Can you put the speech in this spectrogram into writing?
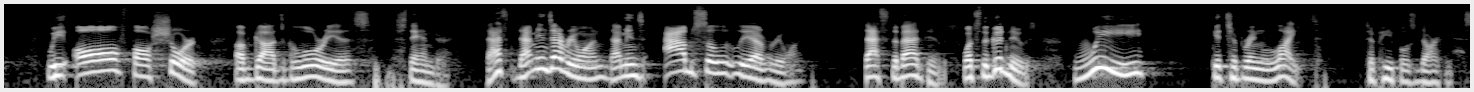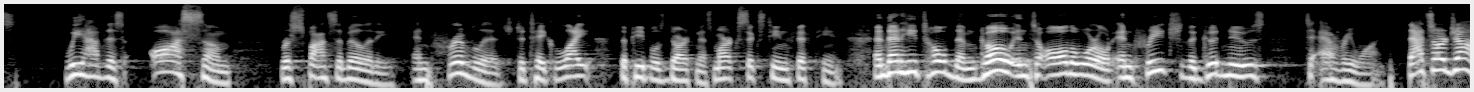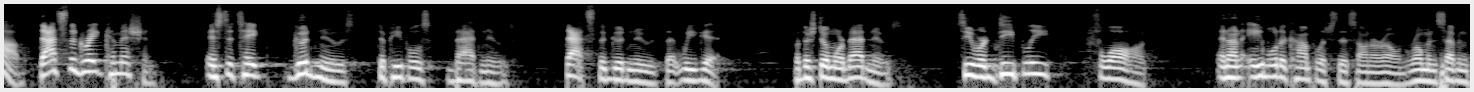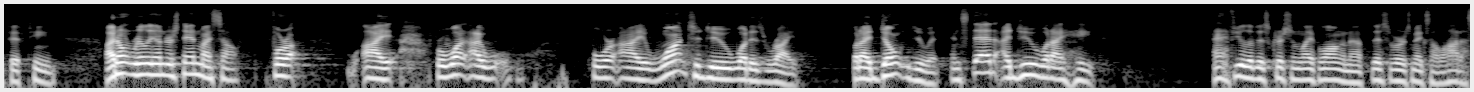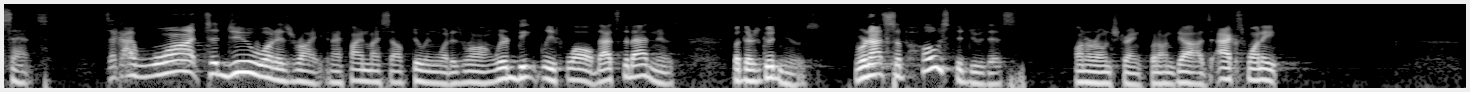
We all fall short of God's glorious standard. That's, that means everyone. That means absolutely everyone. That's the bad news. What's the good news? We get to bring light to people's darkness. We have this awesome responsibility and privilege to take light to people's darkness. Mark 16, 15. And then he told them, Go into all the world and preach the good news to everyone. That's our job. That's the Great Commission, is to take good news to people's bad news. That's the good news that we get. But there's still more bad news. See, we're deeply flawed and unable to accomplish this on our own. Romans 7:15. I don't really understand myself, for I, for what I, for I want to do what is right, but I don't do it. Instead, I do what I hate. And if you live this Christian life long enough, this verse makes a lot of sense. It's like I want to do what is right, and I find myself doing what is wrong. We're deeply flawed. That's the bad news. But there's good news. We're not supposed to do this on our own strength, but on God's. Acts 1 8.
